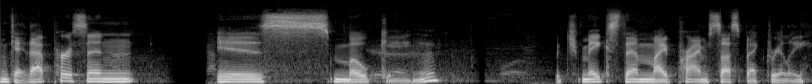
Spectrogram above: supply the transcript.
Okay, that person is smoking, which makes them my prime suspect, really.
